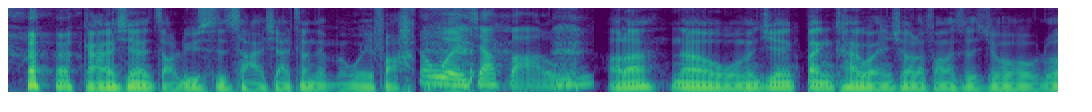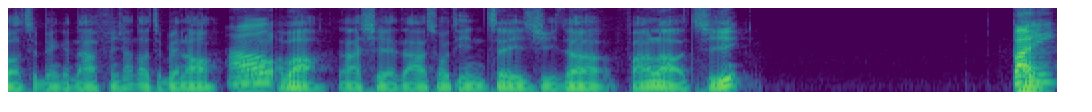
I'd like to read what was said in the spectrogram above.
赶快现在找律师查一下，这样子有没有违法？那问一下法务。好了，那我们今天半开玩笑的方式就录到这边，跟大家分享到这边喽。好，好不好？那谢谢大家收听这一集的房老集，拜。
